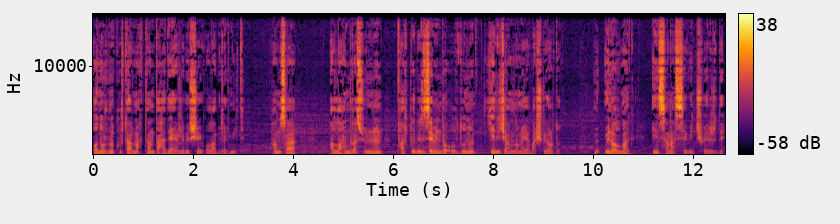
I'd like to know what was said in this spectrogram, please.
onurunu kurtarmaktan daha değerli bir şey olabilir miydi? Hamza, Allah'ın Resulü'nün farklı bir zeminde olduğunu yenice anlamaya başlıyordu. Mümin olmak insana sevinç verirdi.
